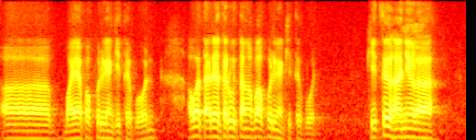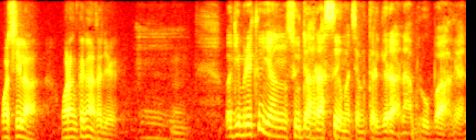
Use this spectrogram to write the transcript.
uh, bayar apa-apa dengan kita pun awak tak ada terhutang apa-apa dengan kita pun. Kita hanyalah wasilah, orang tengah saja. Hmm. Bagi mereka yang sudah rasa macam tergerak nak berubah kan,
